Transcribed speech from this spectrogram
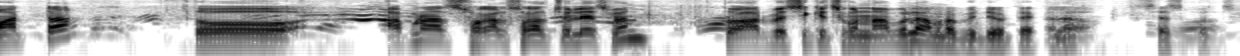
মাঠটা। তো আপনার সকাল সকাল চলে আসবেন। তো আর বেশি কিছুক্ষণ না বলে আমরা ভিডিওটা এখানে শেষ করছি।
